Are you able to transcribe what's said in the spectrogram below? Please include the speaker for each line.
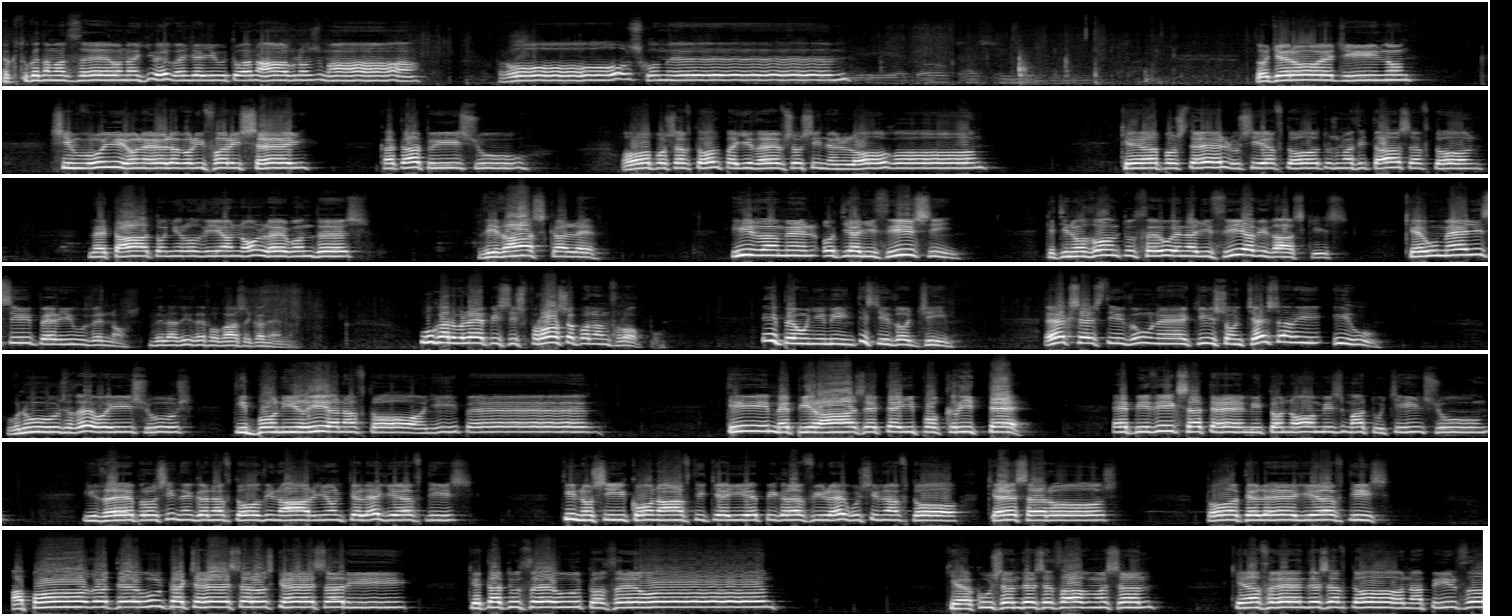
Speaker 1: Εκ του κατά Μαθαίων Αγίου Ευαγγελίου το ανάγνωσμα πρόσχομαι. Το καιρό εκείνο συμβούλιον έλαβαν οι Φαρισαίοι κατά του Ιησού όπως αυτόν παγιδεύσωσιν εν λόγω και αποστέλουσι αυτό τους μαθητάς αυτών μετά των Ηρωδιανών λέγοντες «Διδάσκαλε, είδαμεν ότι αληθήσει και την οδόν του Θεού εν αληθεία διδάσκεις και ου μέληση περί ουδενός». Δηλαδή δεν φοβάσαι κανένα. Ούγαρ βλέπεις εις πρόσωπον ανθρώπου. Είπε ουν ημίν της ειδωτζή εξεστιδούνε κίνσον Κέσαρι Ιού. Γνούς δε ο Ιησούς την πονηρίαν αυτόν είπε. Τι με πειράζετε υποκρίτε επιδείξατε μη το νόμισμα του κίνσου. Η δε προσύνεγκαν αυτό δυνάριον και λέγει αυτής. Την οσή εικόνα αυτή και η επιγραφή λέγουσιν αυτό Κέσαρος. Τότε λέγει αυτής απόδοτε ούν τα Κέσαρος Κέσαρι και τα του Θεού το Θεό. Και ακούσαντες θαύμασαν και αφέντες αυτόν απήλθον.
